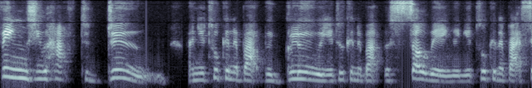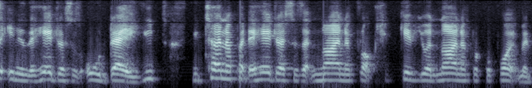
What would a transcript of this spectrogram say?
things you have to do. And you're talking about the glue and you're talking about the sewing and you're talking about sitting in the hairdressers all day. You you turn up at the hairdressers at nine o'clock, she give you a nine o'clock appointment.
